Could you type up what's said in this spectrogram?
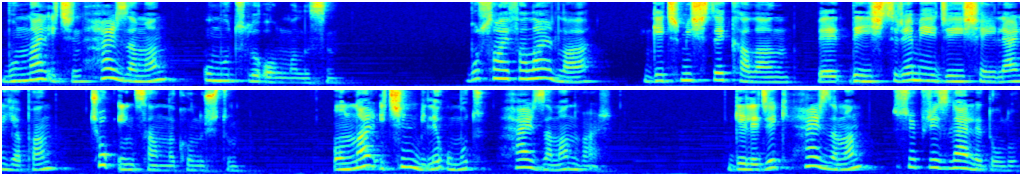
bunlar için her zaman umutlu olmalısın. Bu sayfalarla geçmişte kalan ve değiştiremeyeceği şeyler yapan çok insanla konuştum. Onlar için bile umut her zaman var. Gelecek her zaman sürprizlerle dolu.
